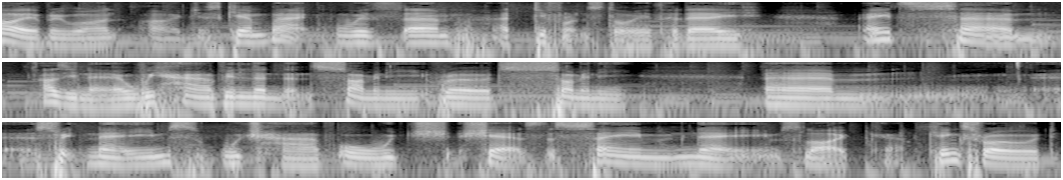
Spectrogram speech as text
Hi everyone, I just came back with um, a different story today. It's, um, as you know, we have in London so many roads, so many um, street names which have or which shares the same names like uh, King's Road,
